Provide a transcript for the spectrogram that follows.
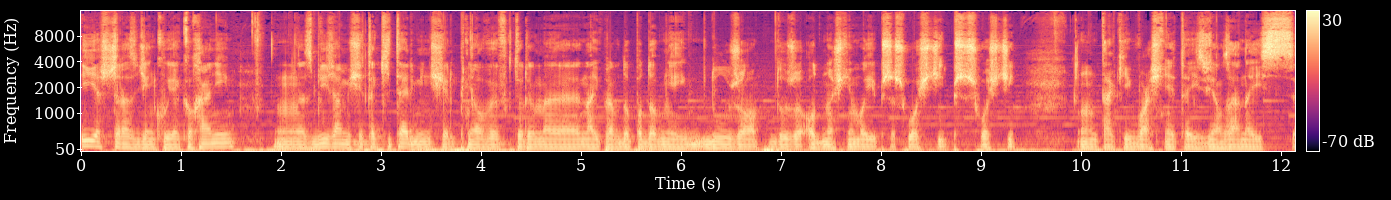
I jeszcze raz dziękuję, kochani. Mm, zbliża mi się taki termin sierpniowy, w którym e, najprawdopodobniej dużo, dużo odnośnie mojej przeszłości, przyszłości, mm, takiej właśnie tej związanej z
